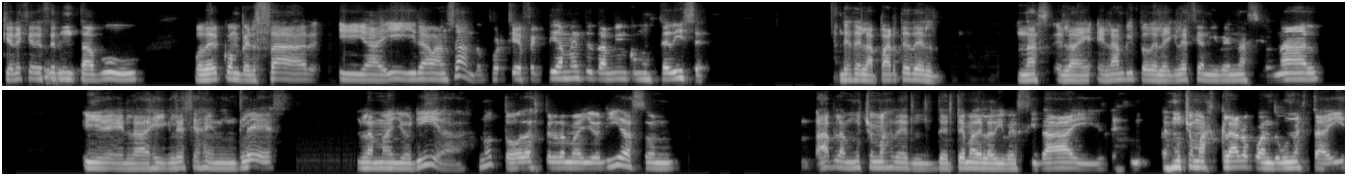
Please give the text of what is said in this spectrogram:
que deje de ser un tabú, poder conversar y ahí ir avanzando, porque efectivamente también, como usted dice, desde la parte del el, ámbito de la iglesia a nivel nacional y en las iglesias en inglés, la mayoría, no todas, pero la mayoría son, hablan mucho más del, tema de la diversidad y es, mucho más claro cuando uno está ahí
